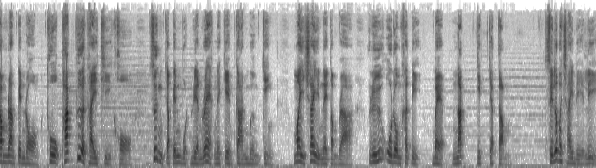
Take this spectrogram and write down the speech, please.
กำลังเป็นรอง ถูกพักเพื่อไทยขี่คอ ซึ่งจะเป็นบทเรียนแรกในเกมการเมืองจริง ไม่ใช่ในตำรา หรืออุดมคติแบบนักกิจกรรม ศิลปชัยเดลี่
